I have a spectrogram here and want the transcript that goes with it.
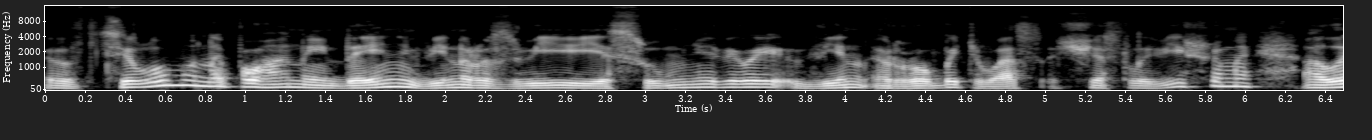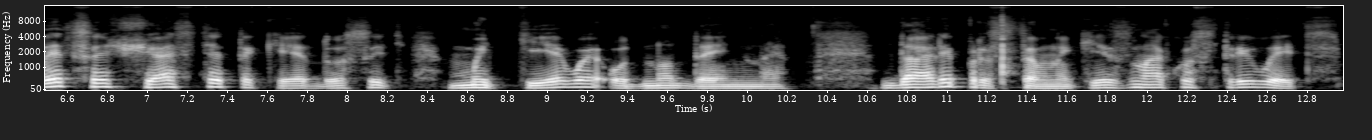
В цілому непоганий день, він розвіює сумніви, він робить вас щасливішим іншими, але це щастя таке досить миттєве, одноденне. Далі представники знаку стрілець.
